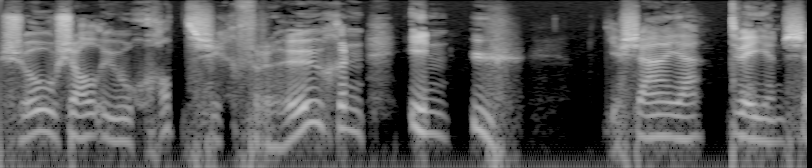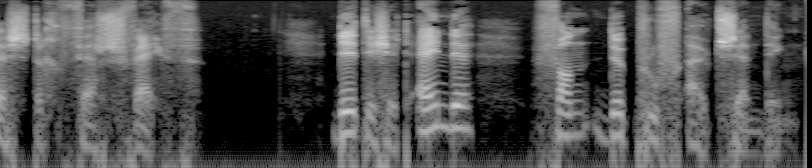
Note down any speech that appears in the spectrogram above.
zo zal uw God zich verheugen in u. Jesaja 62 vers 5. Dit is het einde van de proefuitzending.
